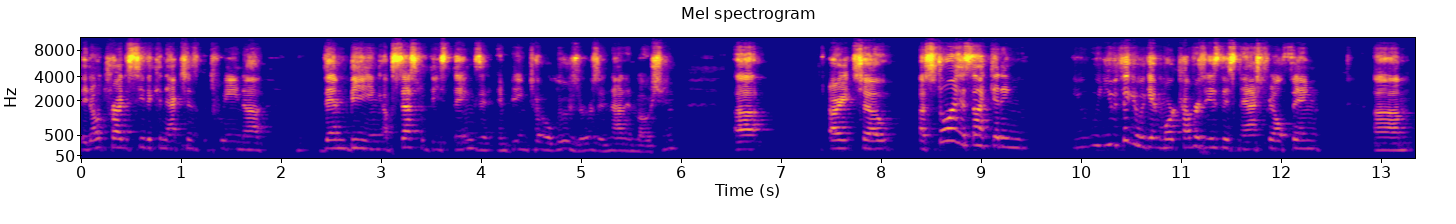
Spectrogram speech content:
They don't try to see the connections between uh, them being obsessed with these things and, and, being total losers and not in motion. Uh, all right, so a story that's not getting you, you think it would get more covers is this Nashville thing. Um,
